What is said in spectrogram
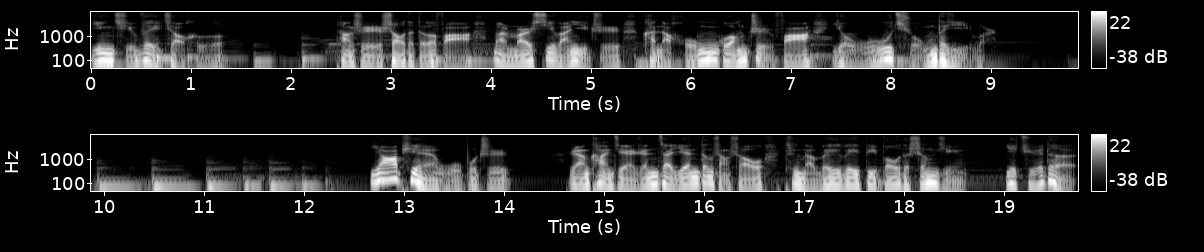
因其味较和。倘是烧得得法，慢慢吸完一支，看那红光炙发，有无穷的意味。鸦片吾不知，然看见人在烟灯上烧，听那微微闭包的声音，也觉得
